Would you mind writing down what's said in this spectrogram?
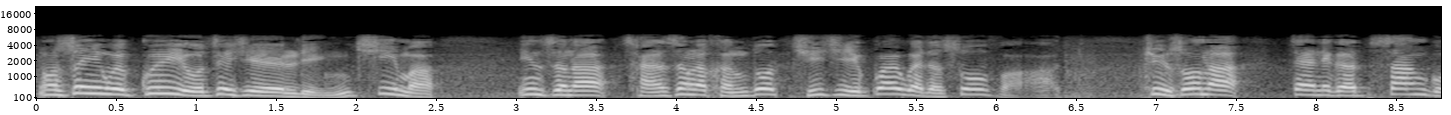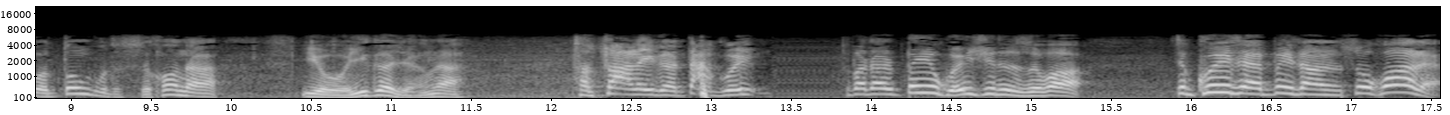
那么正因为龟有这些灵气嘛，因此呢，产生了很多奇奇怪怪的说法。据说呢，在那个三国东吴的时候呢。有一个人呢，他抓了一个大龟，把它背回去的时候，这龟在背上说话了。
